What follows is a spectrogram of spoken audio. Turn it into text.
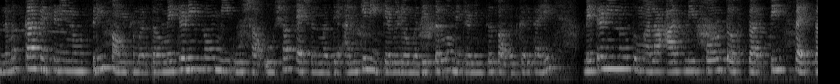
नमस्कार मैत्रिणींनो श्री स्वामी समर्थ. मैत्रिणींनो मी उषा उषा फॅशनमध्ये आणखीन एका व्हिडिओमध्ये सर्व मैत्रिणींचं स्वागत करीत आहे. मैत्रिणींनो तुम्हाला आज मी फोर टक्सचा तीस साईजचा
